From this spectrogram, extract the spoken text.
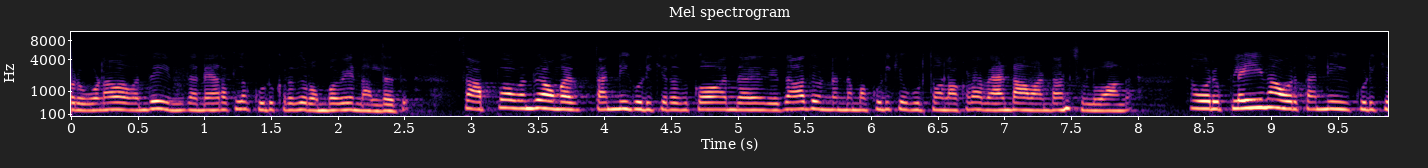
ஒரு உணவை வந்து இந்த நேரத்தில் கொடுக்குறது ரொம்பவே நல்லது. ஸோ அப்போ வந்து அவங்க தண்ணி குடிக்கிறதுக்கோ அந்த ஏதாவது ஒன்று நம்ம குடிக்க கொடுத்தோம்னா கூட வேண்டாம் வேண்டாம்னு சொல்லுவாங்க. ஸோ ஒரு பிளெயினாக ஒரு தண்ணி குடிக்க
